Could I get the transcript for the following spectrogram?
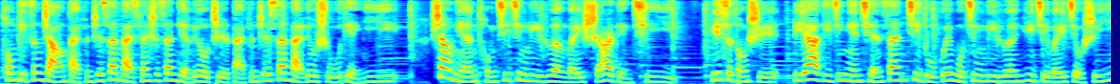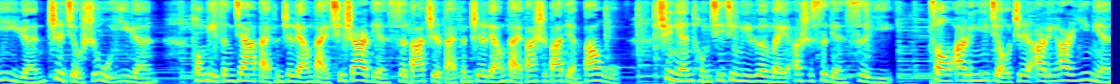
同比增长百分之三百三十三点六至百分之三百六十五点一一。上年同期净利润为十二点七亿。与此同时，比亚迪今年前三季度归母净利润预计为九十一亿元至九十五亿元，同比增加百分之两百七十二点四八至百分之两百八十八点八五。去年同期净利润为二十四点四亿。从二零一九至二零二一年，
